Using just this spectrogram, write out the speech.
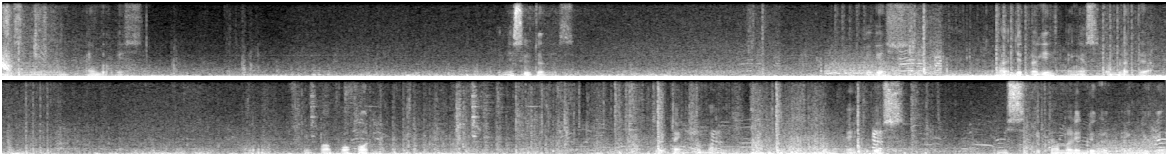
lagi tembak guys ini sudah guys oke guys lanjut lagi tanknya sudah meledak timpa pohon. Itu tank teman oke guys misi kita melindungi tank juga.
